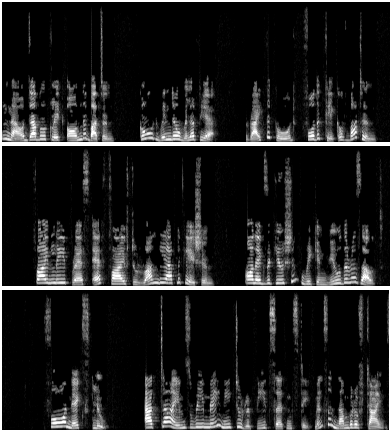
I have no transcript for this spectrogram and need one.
Now double click on the button. Code window will appear. Write the code for the click of button. Finally, press F5 to run the application. On execution, we can view the result for next loop. At times, we may need to repeat certain statements a number of times.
